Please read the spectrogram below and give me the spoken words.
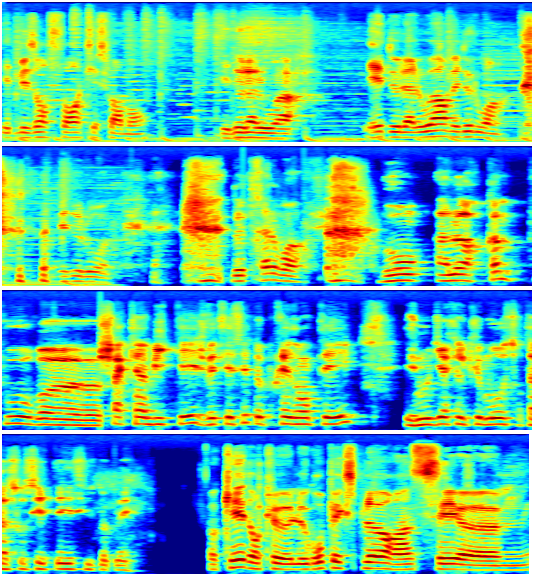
et de mes enfants accessoirement. Et de la Loire. Et de la Loire, mais de loin. et de loin. de très loin. Bon, alors comme pour euh, chaque invité, je vais te laisser te présenter et nous dire quelques mots sur ta société, s'il te plaît. Ok, donc le, groupe Explore, hein, c'est euh,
